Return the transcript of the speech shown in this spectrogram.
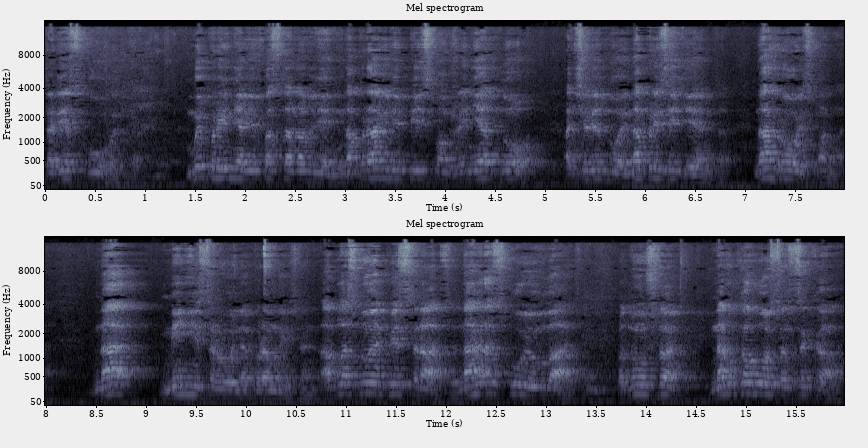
Торецк-Уголька. Мы приняли постановление, направили письма уже не одно, очередное, на президента, на Гройсмана, на министра вольной промышленности, областную администрацию, на городскую власть. Потому что на руководство ЦК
